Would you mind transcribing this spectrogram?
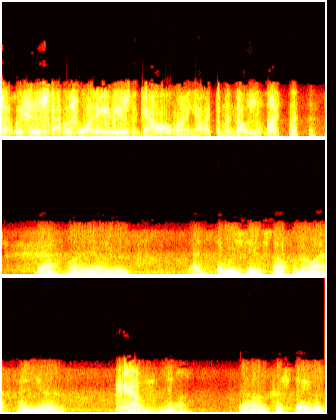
said we should establish 180 as the Gallo line, you know, like the Mendoza line. Yeah, well, yeah, you, that, we've seen stuff in the last ten years. yeah. And, you know, you know, Chris Davis,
